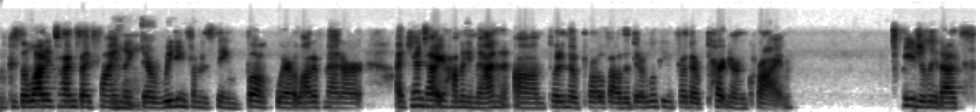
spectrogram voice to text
Because a lot of times I find like Mhm. they're reading from the same book, where a lot of men are. I can't tell you how many men um, put in their profile that they're looking for their partner in crime. Usually that's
